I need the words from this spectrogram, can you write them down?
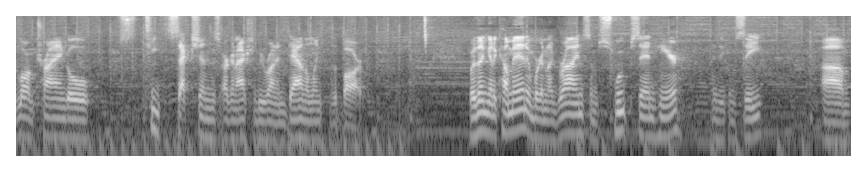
long triangle teeth sections are gonna actually be running down the length of the bar. We're then gonna come in and we're gonna grind some swoops in here, as you can see, um,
